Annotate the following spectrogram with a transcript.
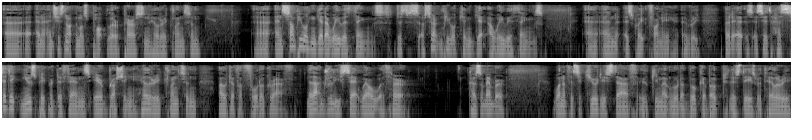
uh, and, and she's not the most popular person, Hillary Clinton. Uh, and some people can get away with things. Just certain people can get away with things, and, and it's quite funny. Really. But it, it Hasidic newspaper defends airbrushing Hillary Clinton out of a photograph. Now that really set well with her, because remember one of the security staff who came out and wrote a book about his days with Hillary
